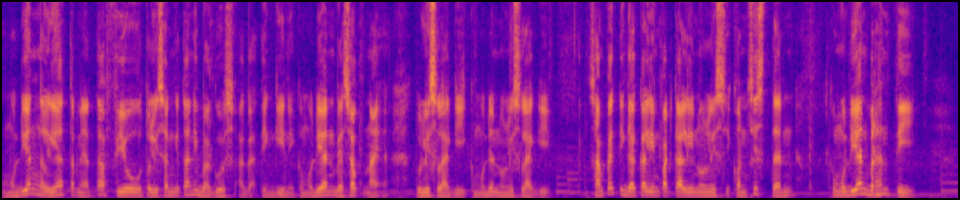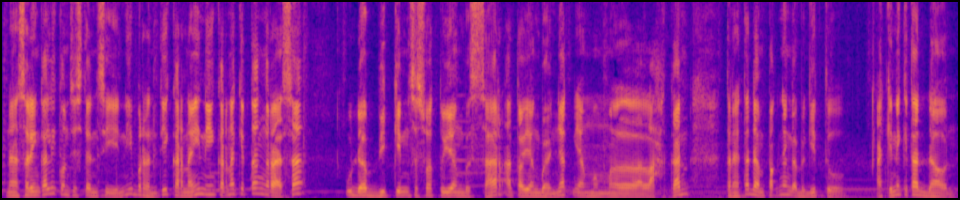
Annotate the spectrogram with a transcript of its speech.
Kemudian ngelihat ternyata view tulisan kita nih bagus agak tinggi nih. Kemudian besok naik tulis lagi kemudian nulis lagi sampai tiga kali empat kali nulis konsisten kemudian berhenti. Nah sering kali konsistensi ini berhenti karena ini karena kita ngerasa udah bikin sesuatu yang besar atau yang banyak yang melelahkan ternyata dampaknya nggak begitu. Akhirnya kita down.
